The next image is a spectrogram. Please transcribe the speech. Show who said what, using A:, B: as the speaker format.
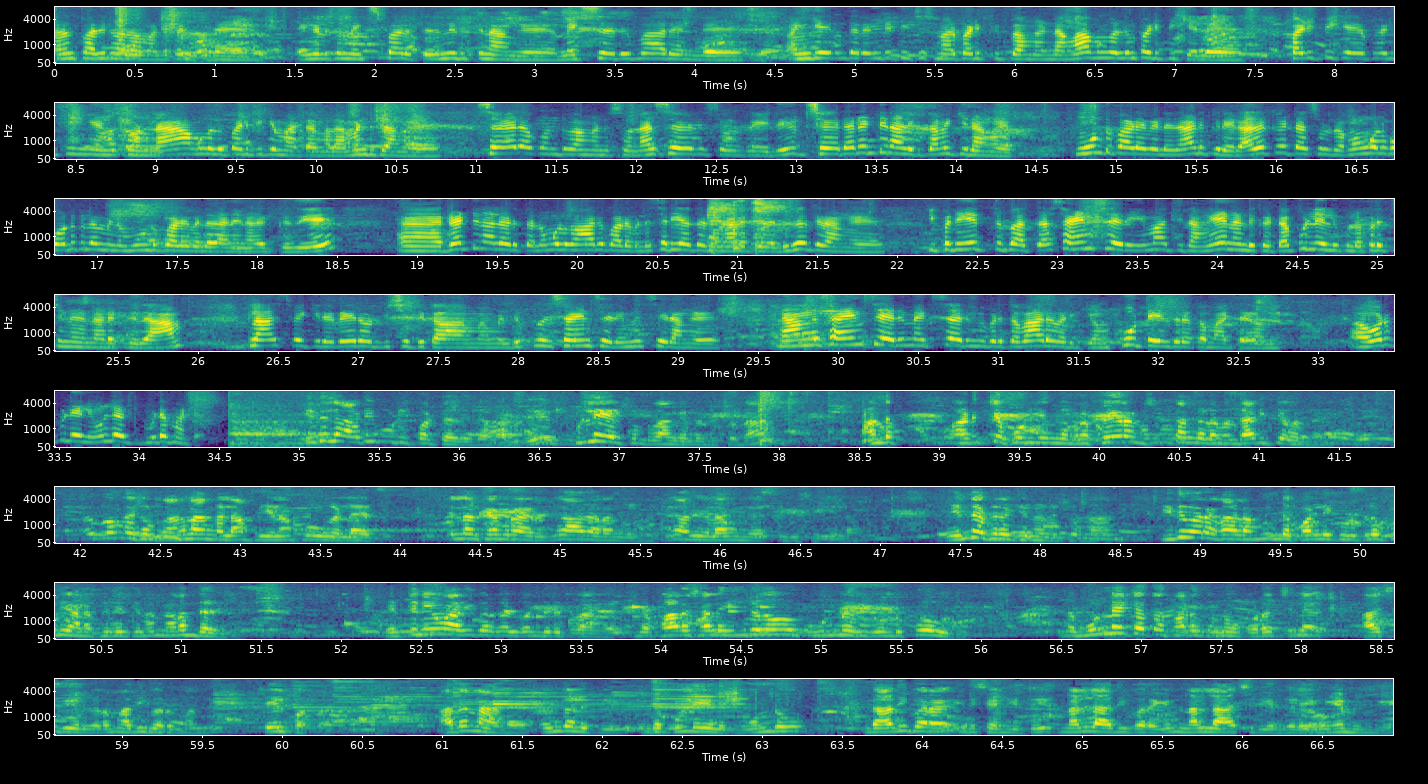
A: நான் பதினாலாம் ஆண்டு படிக்கிறேன் எங்களுக்கு மெக்ஸ் பாடத்தை நிறுத்தினாங்க மெக்ஸர் பார் இல்லை. அங்கே இருந்த ரெண்டு டீச்சர்ஸ் மாதிரி படிப்பிப்பாங்கன்னாங்க. அவங்களும் படிப்பிக்கல. படிப்பிக்க படிப்பீங்கன்னு சொன்னால் அவங்களும் படிப்பிக்க மாட்டாங்களா? மண்டுட்டாங்க சேரை கொண்டு வாங்கன்னு சொன்னால் சேர் இது சேரை ரெண்டு நாளைக்கு தான் வைக்கிறாங்க. மூன்று பாட வேலை தான் எடுக்கிறாரு. அதை கேட்டால் சொல்கிறாங்க உங்களுக்கு ஒரு கிலோமீட்டர் மூன்று பாட வேலை தானே நடக்குது? ரெண்டு நாள் எடுத்தாலும் உங்களுக்கு ஆறு பாட வேலை சரியா தானே நடக்குது? கேட்குறாங்க இப்போ நேற்று பார்த்தா சயின்ஸ் ஏரியை மாற்றிட்டாங்க என்னென்னு கேட்டால் பிள்ளைகளுக்குள்ள பிரச்சனை நடக்குதா? கிளாஸ் வைக்கிற வேற ஒரு விஷயத்துக்காக மேம் இப்போ சயின்ஸ் சேரையும் செய்கிறாங்க நாங்கள் சயின்ஸ் ஏரியும் எக்ஸ் சேரும் இப்படி வார வரைக்கும் கூட்டம் எழுந்திருக்க மாட்டோம். ஒரு பிள்ளைகளையும் உள்ள விட மாட்டோம்.
B: இதில் அடிமுடிப்பட்டதில் வந்து. பிள்ளைகள் சொல்கிறாங்க என்னென்னு சொன்னால் அந்த அடித்த பொடியங்கிற பேரண்ட்ஸும் தங்களை வந்து அடிக்க வந்தாங்க இவங்க சொல்கிறாங்க நாங்கள் அப்படியெல்லாம் போகலை. எல்லாம் கேமரா இருக்குது ஆதாரங்கள் இருக்குது அதுகளை அவங்க இது செய்யலாம். என்ன பிரச்சனைன்னு சொன்னால் இதுவரை காலம் இந்த பள்ளிக்கூடத்தில் இப்படியான பிரச்சனை நடந்தது. இல்லை. எத்தனையோ அதிபர்கள் வந்திருக்கிறாங்க. இந்த பாடசாலை இந்த அளவுக்கு முன்னேறி கொண்டு போகுது. இந்த முன்னேற்றத்தை தடுக்கணும் கூட சில ஆசிரியர்களும் அதிபரும் வந்து செயல்படுறாங்க. அதனால எங்களுக்கு இந்த பிள்ளைகளுக்கு ஒன்று இந்த அதிபரை இது செஞ்சுட்டு நல்ல அதிபரையும் நல்ல ஆசிரியர்களையும் நியமிங்க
